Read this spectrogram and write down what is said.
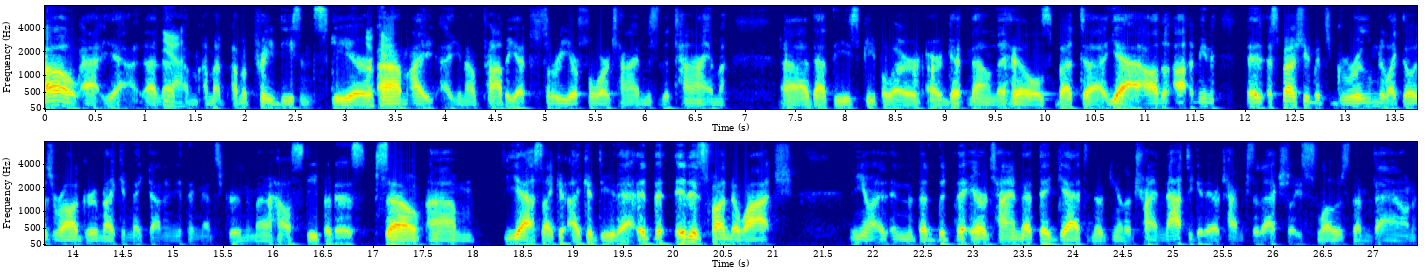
Oh uh, yeah, uh, Yeah. I'm, I'm a I'm a pretty decent skier. Okay. Um, I, I you know probably at three or four times the time uh, that these people are are getting down the hills. But uh, yeah, all the, I mean, especially if it's groomed, like those all groomed. I can make down anything that's groomed, no matter how steep it is. So um, yes, I could I could do that. It it is fun to watch. You know, and the the, the airtime that they get, and they're you know they're trying not to get airtime because it actually slows them down.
